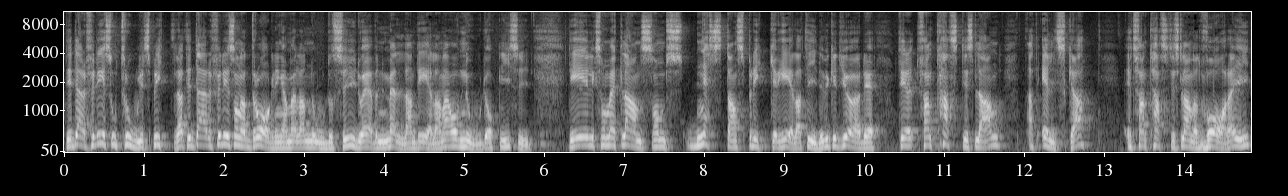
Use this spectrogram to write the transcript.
Det är därför det är så otroligt splittrat. Det är därför det är sådana dragningar mellan nord och syd och även mellan delarna av nord och i syd. Det är liksom ett land som nästan spricker hela tiden, vilket gör det till ett fantastiskt land att älska. Ett fantastiskt land att vara i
